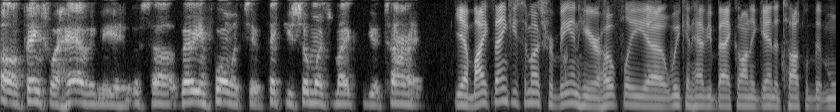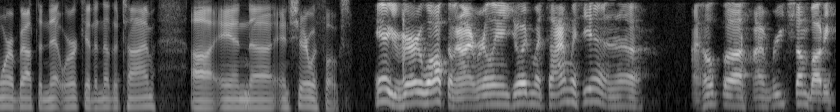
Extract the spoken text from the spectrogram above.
Oh, thanks for having me. It's uh, very informative. Thank you so much, Mike, for your time. Yeah, Mike, thank you so much for being here. Hopefully, uh, we can have you back on again to talk a little bit more about the network at another time uh, and uh, and share with folks. Yeah, you're very welcome. And I really enjoyed my time with you. And uh, I hope uh, I reached somebody.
